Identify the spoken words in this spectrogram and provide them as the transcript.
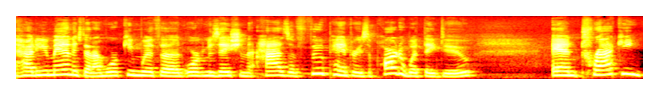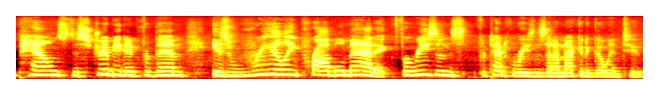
how do you manage that? I'm working with an organization that has a food pantry as a part of what they do and tracking pounds distributed for them is really problematic for reasons for technical reasons that i'm not going to go into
